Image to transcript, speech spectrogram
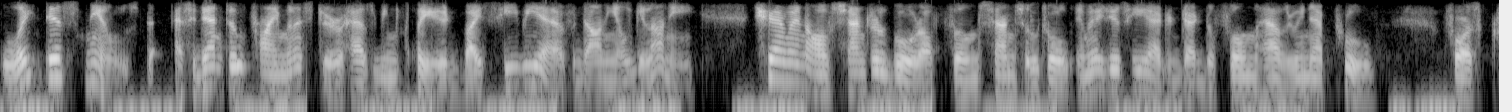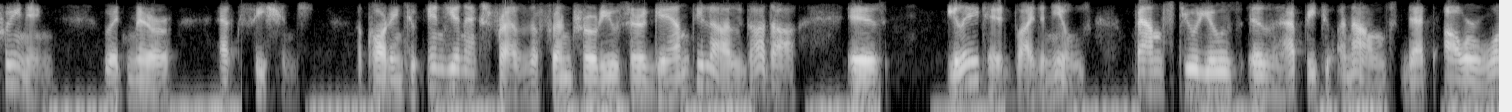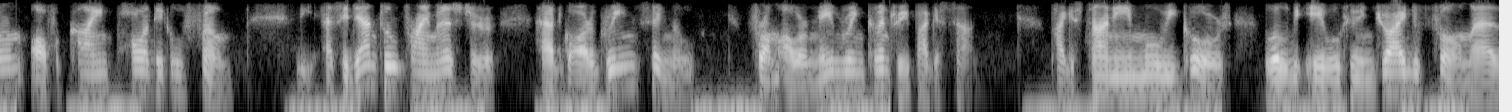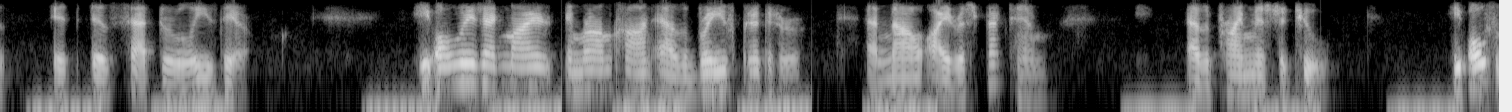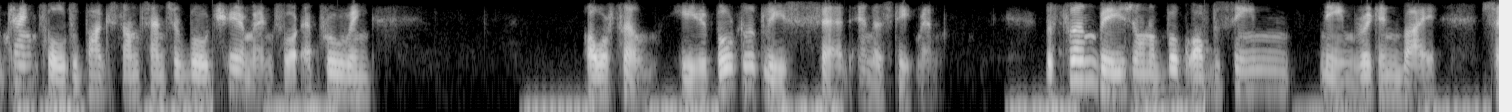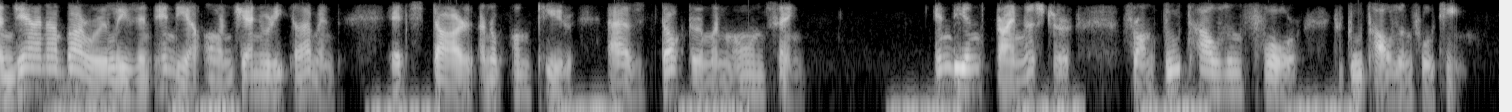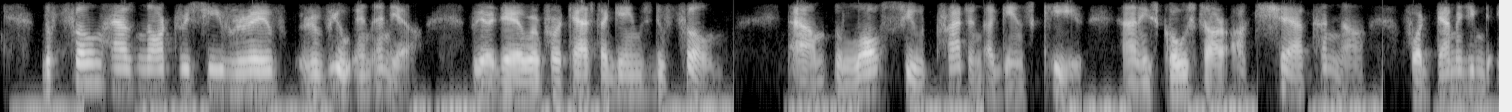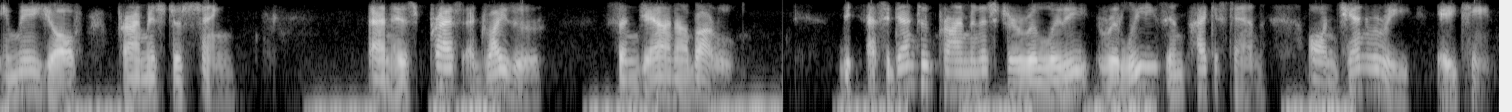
Latest news: The accidental Prime Minister has been cleared by CBF Danyal Gilani, chairman of Central Board of Film Central told Images he added that the film has been approved for screening with mere excisions. According to Indian Express, the film producer Jayantilal Gada is elated by the news. Pen Studios is happy to announce that our one-of-a-kind political film, The Accidental Prime Minister, had got a green signal from our neighboring country, Pakistan. Pakistani moviegoers will be able to enjoy the film as it is set to release there. He always admired Imran Khan as a brave cricketer, and now I respect him as a Prime Minister too. He also thankful to Pakistan Censor Board Chairman for approving our film, he reportedly said in a statement. The film, based on a book of the same name written by Sanjaya Baru, released in India on January 11th. It stars Anupam Kher as Dr. Manmohan Singh, Indian Prime Minister from 2004 to 2014. The film has not received rave review in India, where there were protests against the film, and a lawsuit threatened against Kher and his co-star Akshaye Khanna for damaging the image of Prime Minister Singh and his press advisor Sanjaya Baru. The accidental Prime Minister release in Pakistan on January 18.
